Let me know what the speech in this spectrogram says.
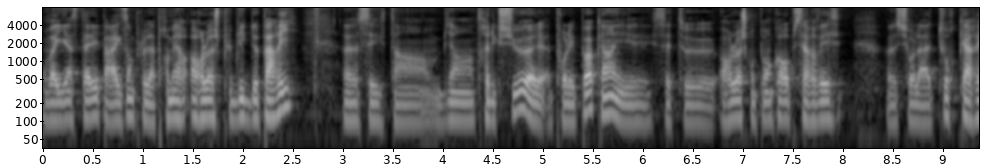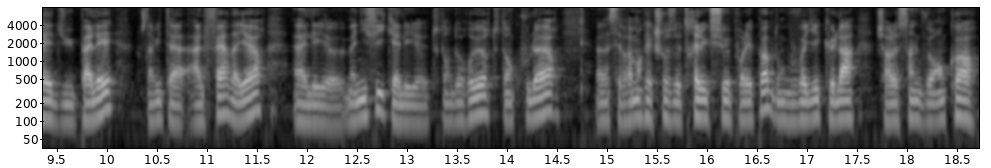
On va y installer par exemple la première horloge publique de Paris. Euh, c'est un bien très luxueux euh, pour l'époque, hein, et cette horloge qu'on peut encore observer sur la tour carrée du palais. Je vous invite à, le faire d'ailleurs. Elle est euh, magnifique, elle est euh, tout en dorure, tout en couleur. c'est vraiment quelque chose de très luxueux pour l'époque. Donc vous voyez que là, Charles V veut encore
